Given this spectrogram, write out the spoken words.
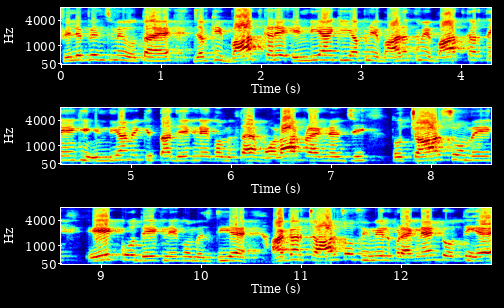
फिलीपींस में होता है, जबकि बात करें इंडिया की, अपने भारत में बात करते हैं कि इंडिया में कितना देखने को मिलता है मोलार प्रेगनेंसी तो 400 में एक को देखने को मिलती है। अगर 400 फीमेल प्रेग्नेंट होती है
